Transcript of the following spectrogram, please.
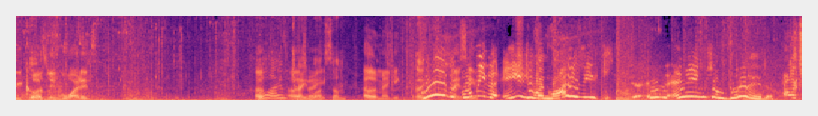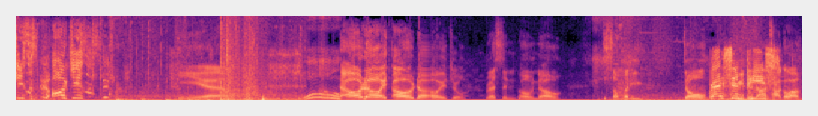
because we wanted. Oh, I'm oh, trying to right. watch some. Hello, Maggie. Where Nice to Ruby the angel and why is he his aim so good? Oh Jesus! Oh Jesus! Yeah. Whoa! Oh no! It, oh no, Angel. Rest in. Oh no. Somebody. Don't. Rest in we do not talk about.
